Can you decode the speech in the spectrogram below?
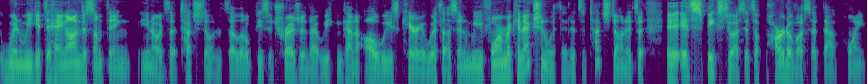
When we get to hang on to something, you know, it's that touchstone, it's that little piece of treasure that we can kind of always carry with us, and we form a connection with it. It's a touchstone. It's a, it, it speaks to us. It's a part of us at that point.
